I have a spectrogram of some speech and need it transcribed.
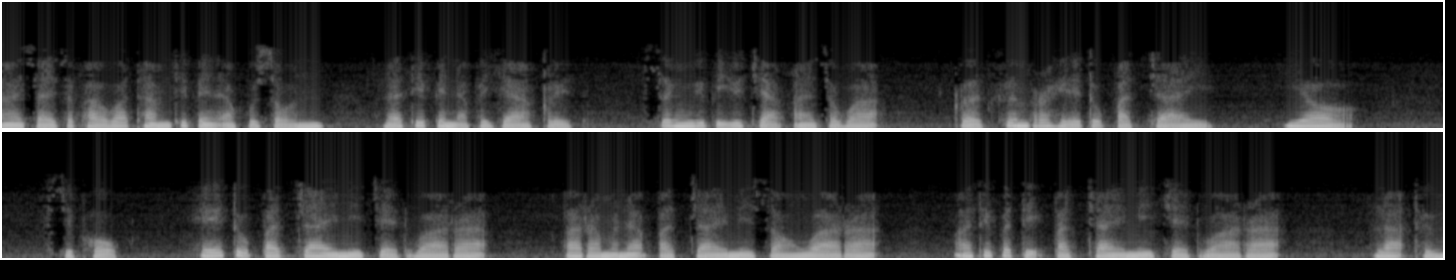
อาศัยสภาวธรรมที่เป็นอกุศล และที่เป็นอัพยากฤิซึ่งวิปยุจจากอาสวะ เกิดขึ้นเพราะเหตุปัจจัย ย่อสิบหกเหตุปัจจัยมีเจดวาระอารมณปัจจัยมีสองวาระ อธิปติปัจจัยมีเจดวาระ ละถึง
